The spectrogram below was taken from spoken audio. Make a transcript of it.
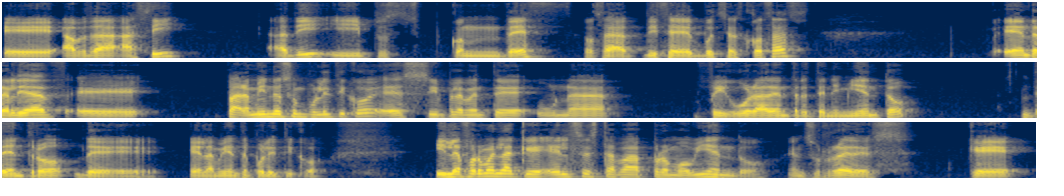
eh, habla así, Adi, y pues con Death, o sea, dice muchas cosas. En realidad, eh, para mí no es un político, es simplemente una figura de entretenimiento dentro de el ambiente político. Y la forma en la que él se estaba promoviendo en sus redes, que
